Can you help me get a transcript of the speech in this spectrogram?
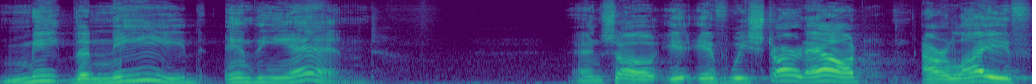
meet the need in the end? And so if we start out our life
